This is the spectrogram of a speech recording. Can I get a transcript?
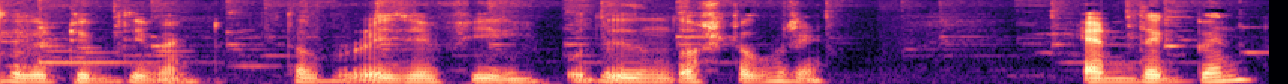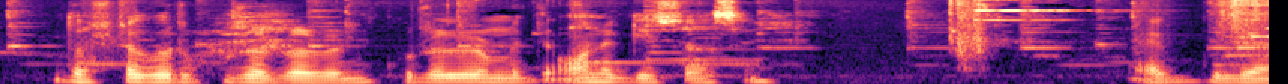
জায়গায় টিপ দিবেন। তারপর এই যে ফি, প্রতিদিন দশটা করে অ্যাড দেখবেন, দশটা করে কুড়াল পাবেন। কুড়ালের মধ্যে অনেক কিছু আছে। একগুলা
